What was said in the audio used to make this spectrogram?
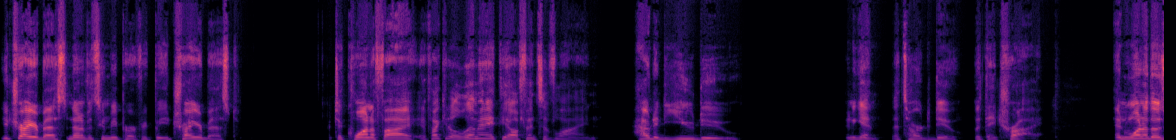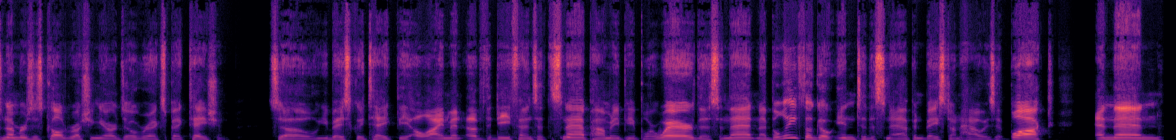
you, try your best. None of it's going to be perfect, but you try your best to quantify if I could eliminate the offensive line, how did you do? And again, that's hard to do, but they try. And one of those numbers is called rushing yards over expectation. So you basically take the alignment of the defense at the snap, how many people are where, this and that. And I believe they'll go into the snap and based on how is it blocked, and then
